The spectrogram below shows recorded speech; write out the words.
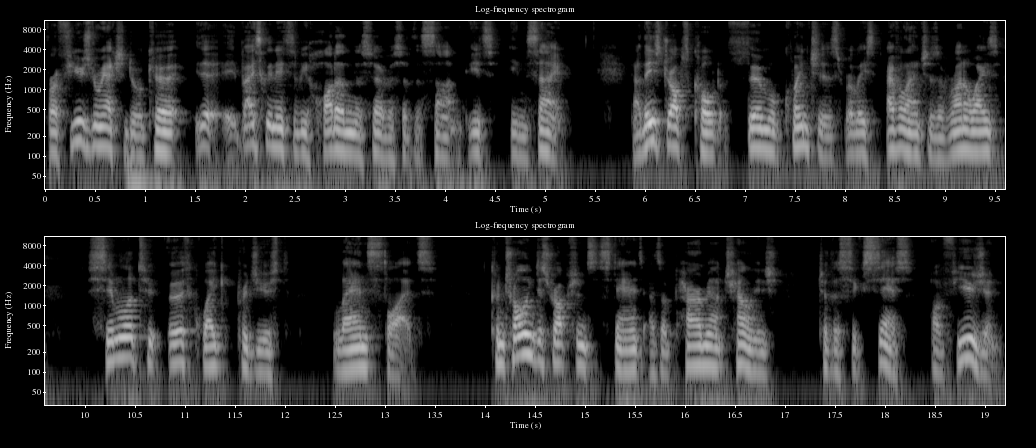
for a fusion reaction to occur, it basically needs to be hotter than the surface of the sun. It's insane. Now, these drops, called thermal quenches, release avalanches of runaways similar to earthquake produced landslides. Controlling disruptions stands as a paramount challenge to the success of fusion.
